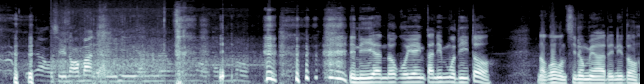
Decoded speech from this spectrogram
Kuya, kung sino ka man, hinihiyan nyo na yung tanim mo. Inihiyan daw kuya yung tanim mo dito. Nako, kung sino may-ari nito.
